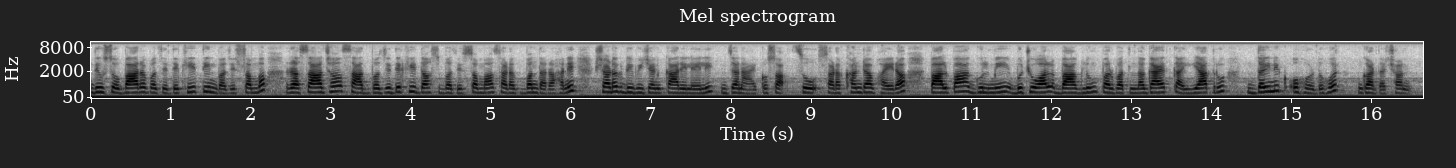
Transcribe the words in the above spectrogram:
दिउँसो बाह्र बजेदेखि तिन बजेसम्म र साँझ सात बजेदेखि दस बजेसम्म सडक बन्द रहने सडक डिभिजन कार्यालयले जनाएको छ। सो सडक खण्ड भएर पाल्पा गुल्मी बुटवल बागलुङ पर्वत लगायतका यात्रु दैनिक ओहोर दोहोर गर्दछन्।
